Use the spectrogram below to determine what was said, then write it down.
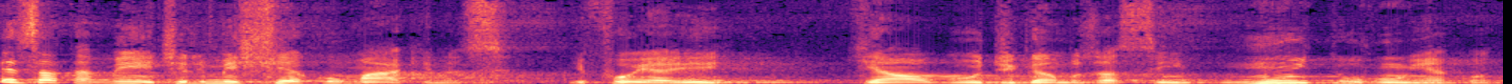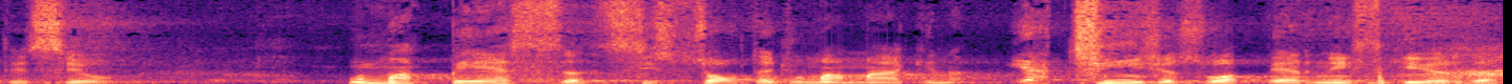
Exatamente, ele mexia com máquinas. E foi aí que algo, digamos assim, muito ruim aconteceu. Uma peça se solta de uma máquina e atinge a sua perna esquerda.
